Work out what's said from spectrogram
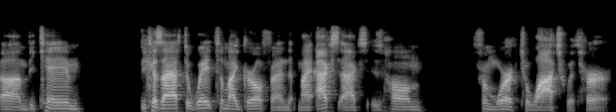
um, became because I have to wait till my girlfriend, my ex ex, is home from work to watch with her.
